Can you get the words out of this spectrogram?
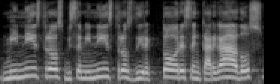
ministros, viceministros, directores, encargados,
